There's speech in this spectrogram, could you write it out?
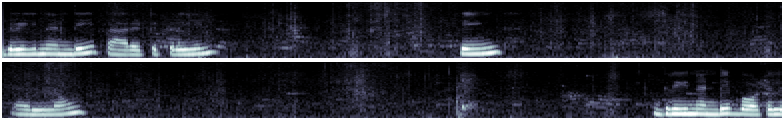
గ్రీన్ అండి parrot green pink yellow green అండి బాటిల్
